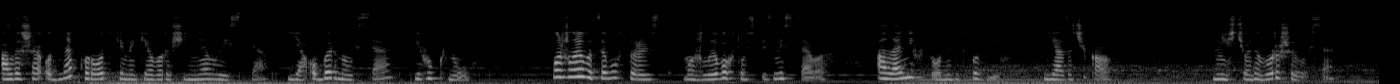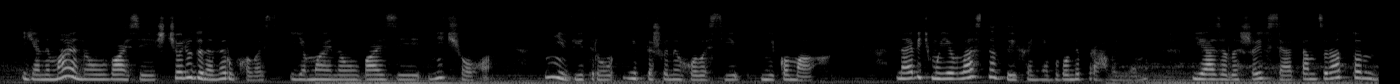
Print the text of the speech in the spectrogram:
а лише одне коротке м'яке ворушіння листя. Я обернувся і гукнув. Можливо, це був турист, можливо, хтось із місцевих, але ніхто не відповів. Я зачекав. Ніщо не ворушилося. Я не маю на увазі, що людина не рухалась, я маю на увазі нічого, ні вітру, ні пташиних голосів, ні комах. Навіть моє власне дихання було неправильним. Я залишився там занадто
